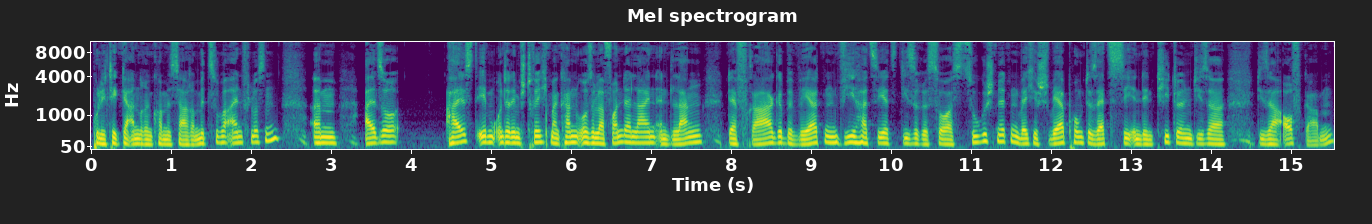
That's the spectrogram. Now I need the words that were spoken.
Politik der anderen Kommissare mit zu beeinflussen. Ähm, also heißt eben unter dem Strich, man kann Ursula von der Leyen entlang der Frage bewerten, wie hat sie jetzt diese Ressorts zugeschnitten, welche Schwerpunkte setzt sie in den Titeln dieser, dieser Aufgaben.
